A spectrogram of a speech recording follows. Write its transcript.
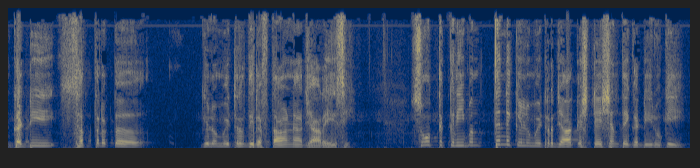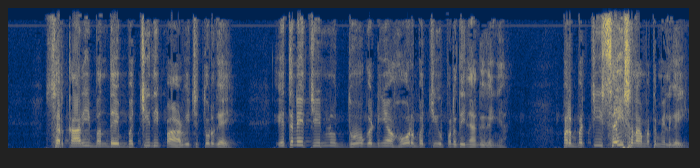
ਗੱਡੀ 70 ਕਿਲੋਮੀਟਰ ਦੀ ਰਫ਼ਤਾਰ ਨਾਲ ਜਾ ਰਹੀ ਸੀ। ਸੋ ਤਕਰੀਬਨ 3 ਕਿਲੋਮੀਟਰ ਜਾ ਕੇ ਸਟੇਸ਼ਨ ਤੇ ਗੱਡੀ ਰੁਕੀ। ਸਰਕਾਰੀ ਬੰਦੇ ਬੱਚੀ ਦੀ ਭਾਲ ਵਿੱਚ ਤੁਰ ਗਏ। ਇਤਨੇ ਚਿਰ ਨੂੰ ਦੋ ਗੱਡੀਆਂ ਹੋਰ ਬੱਚੀ ਉੱਪਰ ਦੀ ਲੰਘ ਗਈਆਂ। ਪਰ ਬੱਚੀ ਸਹੀ ਸਲਾਮਤ ਮਿਲ ਗਈ।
